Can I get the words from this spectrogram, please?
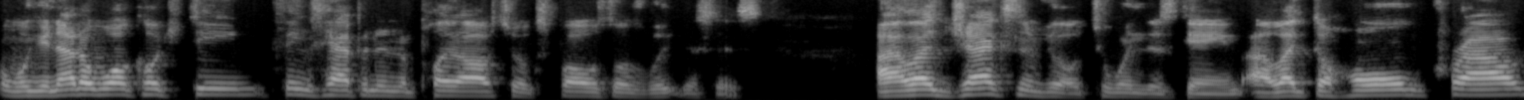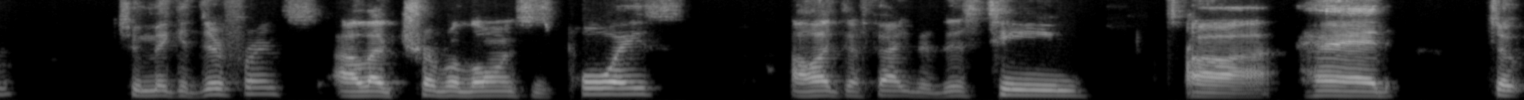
And when you're not a well coached team, things happen in the playoffs to expose those weaknesses. I like Jacksonville to win this game. I like the home crowd to make a difference. I like Trevor Lawrence's poise. I like the fact that this team uh, had to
